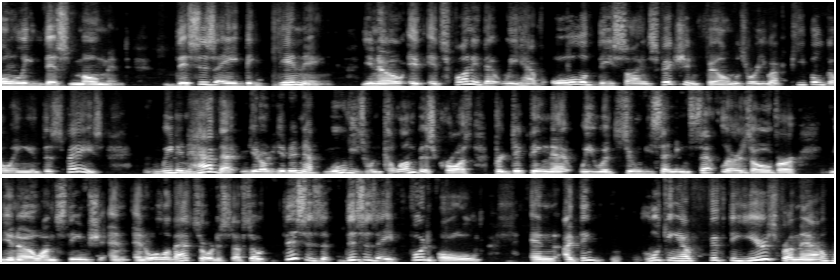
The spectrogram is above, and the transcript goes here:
only this moment this is a beginning. You know, it, it's funny that we have all of these science fiction films where you have people going into space. We didn't have that. You know, you didn't have movies when Columbus crossed predicting that we would soon be sending settlers over, you know, on steam and, and all of that sort of stuff. So this is a, this is a foothold. And I think looking out 50 years from now,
